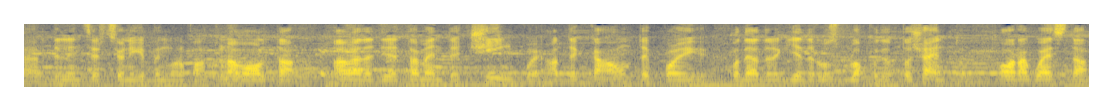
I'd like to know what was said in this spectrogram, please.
eh, delle inserzioni che vengono fatte. Una volta avevate direttamente 5 ad account e poi potevate chiedere lo sblocco di 800. Ora questa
